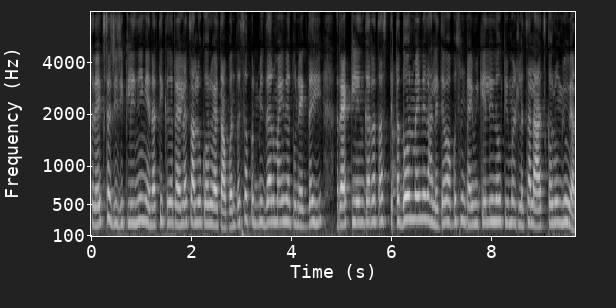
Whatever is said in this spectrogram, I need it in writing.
तर एक्स्ट्राची जी क्लिनिंग आहे ना ती करायला चालू करूयात आपण. तसं पण मी दर महिन्यातून एकदाही रॅक क्लीन करत असते. तर दोन महिने झाले तेव्हापासून काही मी केली नव्हती. म्हटलं चला आज करून घेऊयात.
